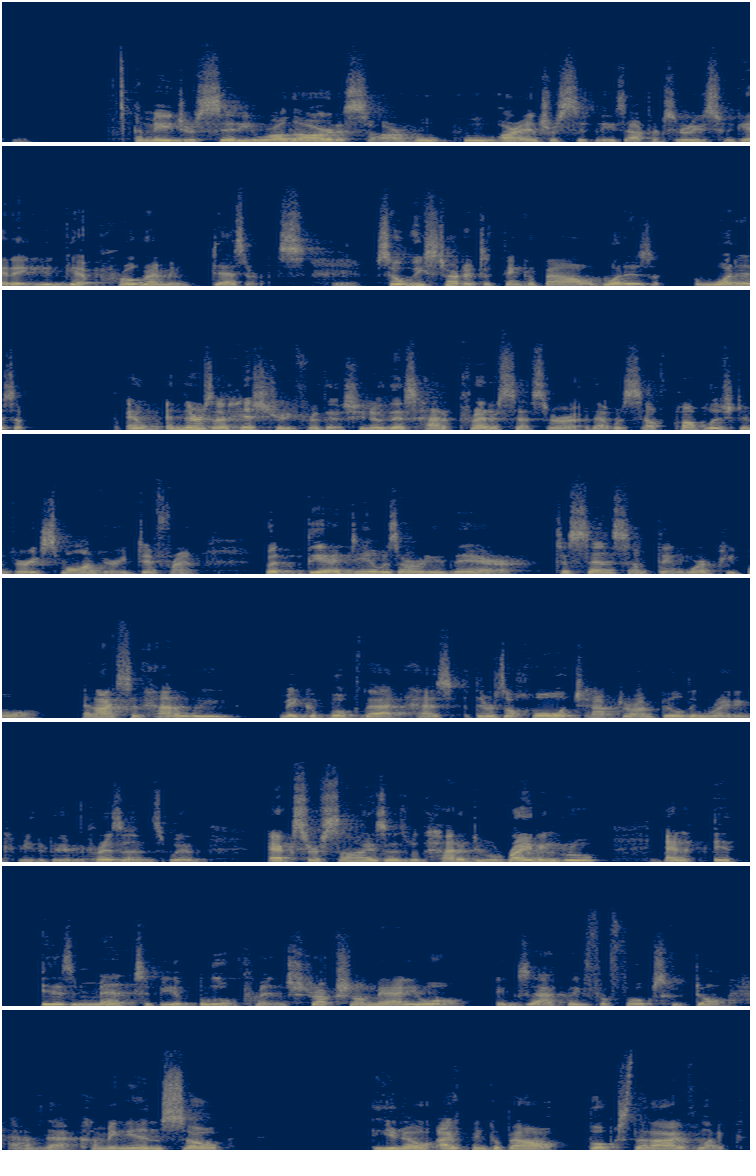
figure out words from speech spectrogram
a major city where all the artists are who, who are interested in these opportunities who get it you get programming deserts. So we started to think about what is what is a and, and there's a history for this you know this had a predecessor that was self-published and very small and very different but the idea was already there to send something where people and i said how do we make a book that has there's a whole chapter on building writing community in prisons with exercises with how to do a writing group. And it, it is meant to be a blueprint instructional manual exactly for folks who don't have that coming in. So you know i think about books that i've like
